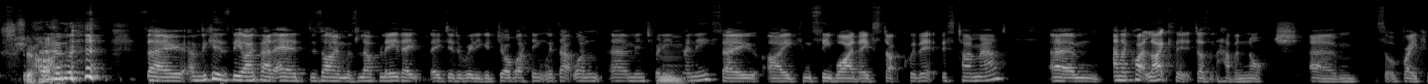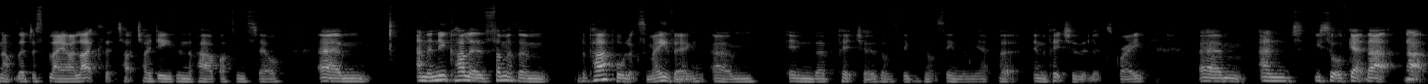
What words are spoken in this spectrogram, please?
Sure. um, so, and because the iPad Air design was lovely, they they did a really good job, I think, with that one um, in 2020. Mm. So I can see why they've stuck with it this time around. Um, and I quite like that it doesn't have a notch, um, sort of breaking up the display. I like that Touch ID is in the power button still. Um, and the new colours, some of them, the purple looks amazing um, in the pictures. Obviously, we've not seen them yet, but in the pictures, it looks great um, and you sort of get that that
